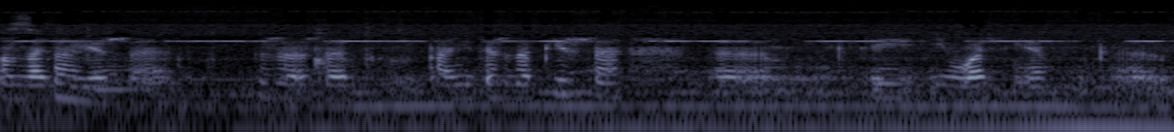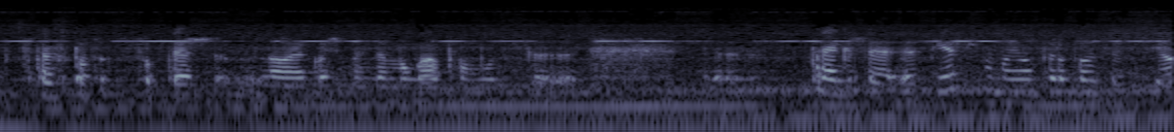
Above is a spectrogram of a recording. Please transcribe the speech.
Mam nadzieję, że, że, że Pani też zapisze. Em, I, i właśnie e, w ten sposób też no, jakoś będę mogła pomóc. e, e. Także pierwszą moją propozycją,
